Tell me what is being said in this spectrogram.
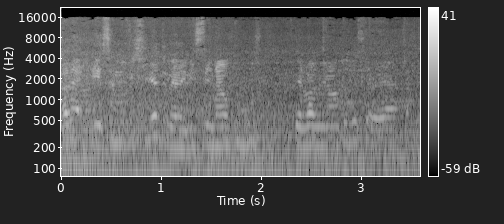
Vabbè, e siamo vicini a dove l'hai visto in autobus, eravamo in autobus e aveva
